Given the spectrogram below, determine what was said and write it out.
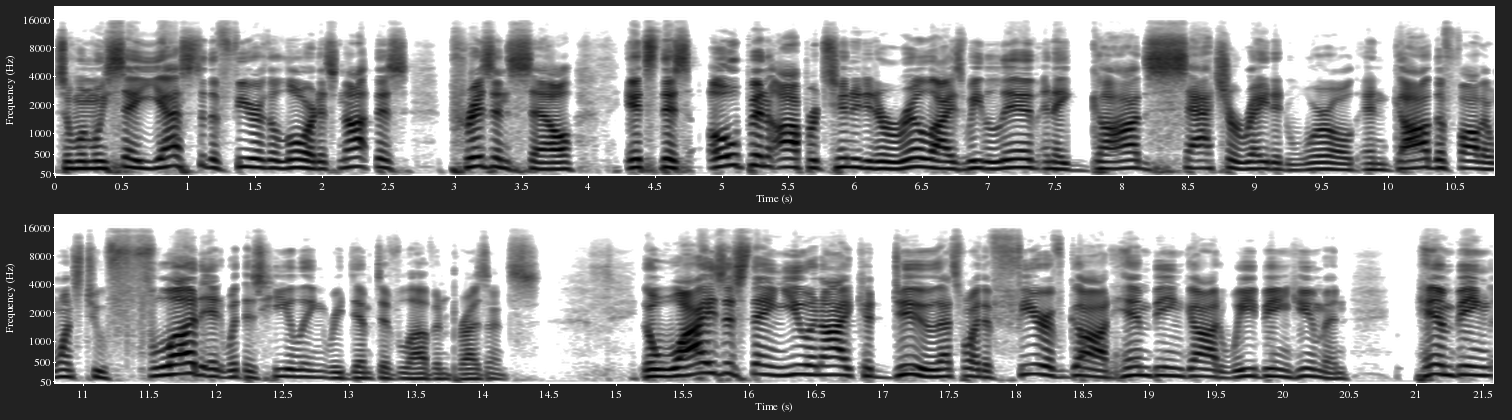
So when we say yes to the fear of the Lord, it's not this prison cell it's this open opportunity to realize we live in a God saturated world, and God the Father wants to flood it with his healing, redemptive love and presence. The wisest thing you and I could do, that's why the fear of God, Him being God, we being human, Him being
